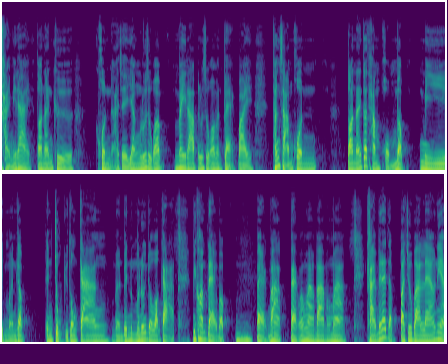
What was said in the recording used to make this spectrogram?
ขายไม่ได้ ตอนนั้นคือคนอาจจะยังรู้สึกว่าไม่รับรู้สึกว่ามันแปลกไป ทั้งสามคน ตอนนั้นก็ทำผมแบบมีเหมือนกับเป็นจุกอยู่ตรงกลาง เหมือนเป็นมนุษย์อวกาศ มีความแปลกแบบแปลกมากแปลกมากๆบ้างมากๆ ขายไม่ได้แต่ปัจจุบันแล้วเนี่ย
